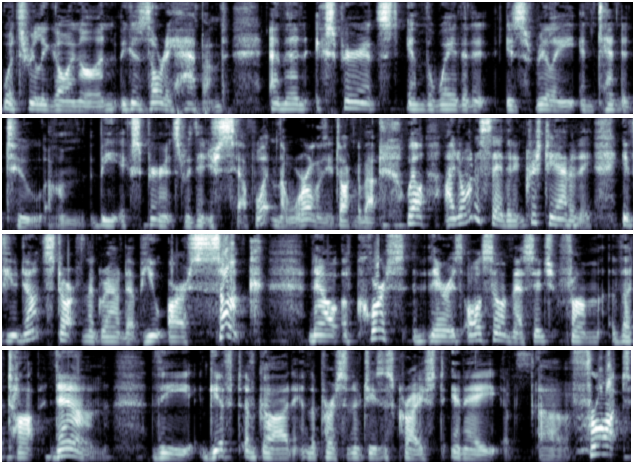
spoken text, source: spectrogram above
what's really going on because it's already happened and then experienced in the way that it is really intended to um, be experienced within yourself. What in the world is he talking about? Well i don't want to say that in christianity if you don't start from the ground up you are sunk. Now of course there is also a message from the top down. The gift of god in the person of jesus christ in a uh, fraught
